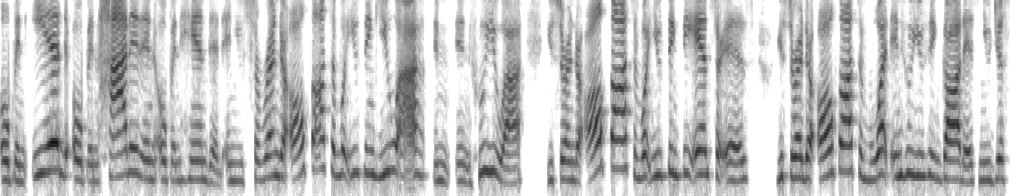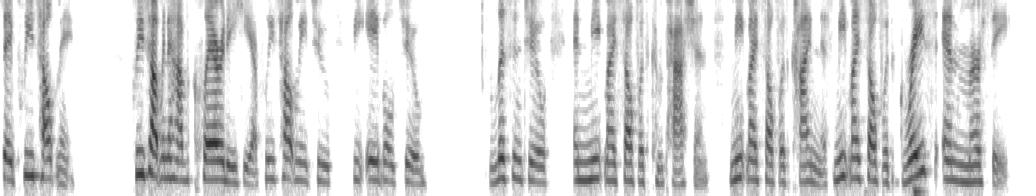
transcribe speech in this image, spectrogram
open-eared open-hearted and open-handed and you surrender all thoughts of what you think you are and, and who you are. You surrender all thoughts of what you think the answer is. You surrender all thoughts of what and who you think god is and you just say please help me. Please help me to have clarity here. Please help me to be able to listen to and meet myself with compassion, meet myself with kindness, meet myself with grace and mercy,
